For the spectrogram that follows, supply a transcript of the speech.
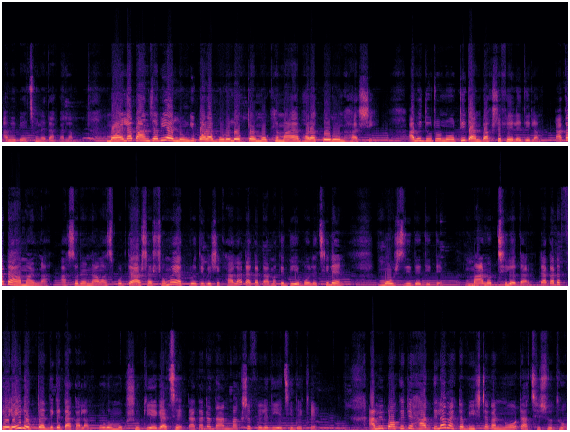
আমি পেছনে তাকালাম। ময়লা, পাঞ্জাবি আর লুঙ্গি পরা বুড়ো লোকটার মুখে মায়া ভরা করুণ হাসি। আমি দুটো নোটই দান বাক্সে ফেলে দিলাম। টাকাটা আমার না। আসরের নামাজ পড়তে আসার সময় এক প্রতিবেশী খালা টাকাটা আমাকে দিয়ে বলেছিলেন মসজিদে দিতে। মানত ছিল তার। টাকাটা ফেলেই লোকটার দিকে তাকালাম। পুরো মুখ শুকিয়ে গেছে। টাকাটা দান বাক্সে ফেলে দিয়েছি দেখে। আমি পকেটে হাত দিলাম, একটা বিশ টাকার নোট আছে শুধু।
